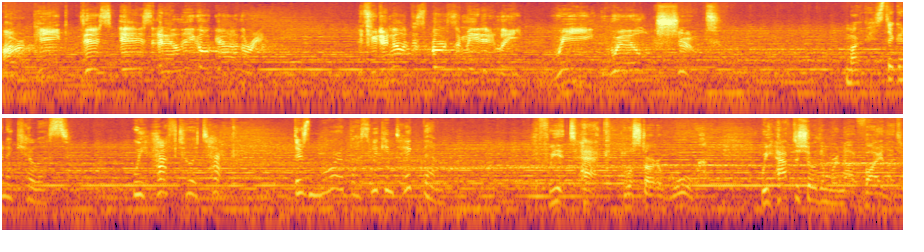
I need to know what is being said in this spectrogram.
I repeat, this is an illegal gathering. If you do not disperse immediately, we will shoot. Marcus, they're gonna kill us. We have to attack. There's more of us. We can take them. If we attack, we'll start a war. We have to show them we're not violent.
